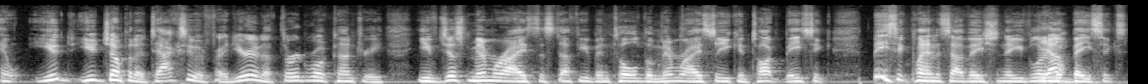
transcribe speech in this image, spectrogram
and you you jump in a taxi with Fred. You're in a third world country. You've just memorized the stuff you've been told to memorize, so you can talk basic basic plan of salvation. Now you've learned Yeah. the basics.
